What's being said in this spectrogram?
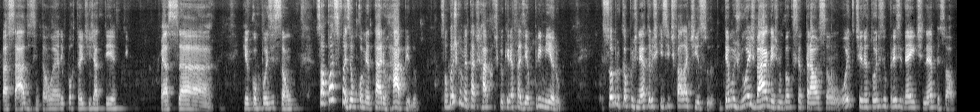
passados, então era importante já ter essa recomposição. Só posso fazer um comentário rápido? São dois comentários rápidos que eu queria fazer. O primeiro, Sobre o Campus Neto, eu esqueci de falar disso. Temos duas vagas no Banco Central, são oito diretores e o presidente, né, pessoal?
